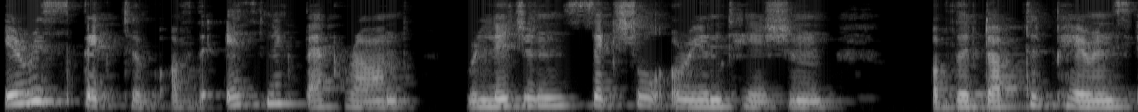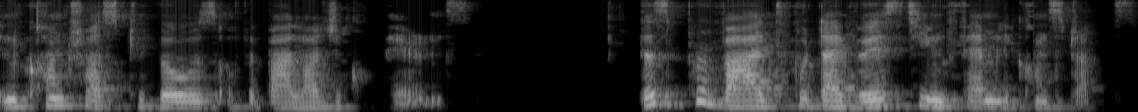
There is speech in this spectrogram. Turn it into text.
irrespective of the ethnic background, religion, sexual orientation, of the adopted parents in contrast to those of the biological parents. This provides for diversity in family constructs.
